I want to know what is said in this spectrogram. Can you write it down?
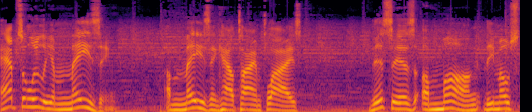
absolutely amazing. Amazing how time flies. This is among the most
